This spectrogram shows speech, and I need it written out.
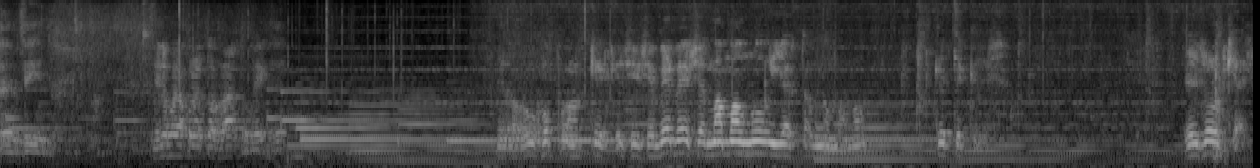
En fin. Y no van a poner todo el rato, ¿eh? El arrojo, porque que si se bebe se mama uno y ya está uno mamado. ¿Qué te crees? Eso es lo que hay.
